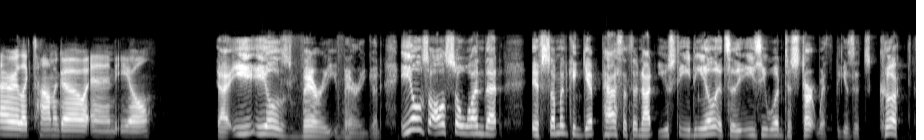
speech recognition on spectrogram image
I really like Tamago and eel. Yeah, e- eel's very, very good. Eel's also one that if someone can get past that they're not used to eating eel, it's an easy one to start with because it's cooked.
